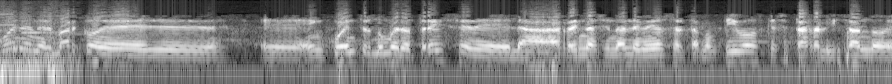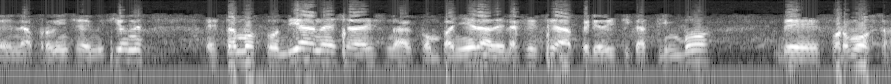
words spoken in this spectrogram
Bueno, en el marco del encuentro número 13 de la Red Nacional de Medios Alternativos que se está realizando en la provincia de Misiones, estamos con Diana, ella es una compañera de la agencia periodística Timbó de Formosa.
